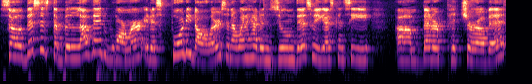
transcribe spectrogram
so this is the Beloved Warmer. It is $40 and I went ahead and zoomed it so you guys can see um, better picture of it.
